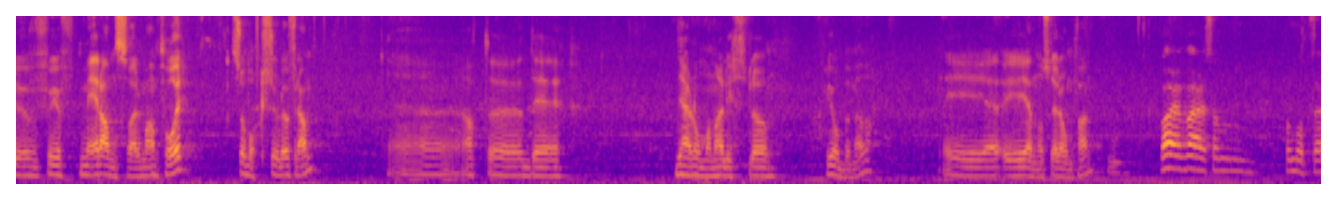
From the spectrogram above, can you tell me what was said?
Jo, jo mer ansvar man får, så vokser det jo fram. Eh, at eh, det Det er noe man har lyst til å jobbe med, da. I, i enda større omfang. Hva er, hva er det som på en måte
